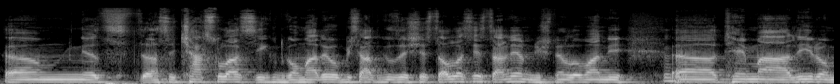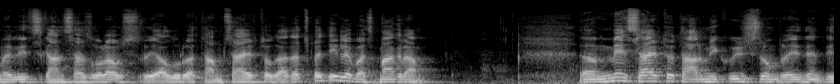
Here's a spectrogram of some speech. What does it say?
ასე ჩასვლას იქ მდგომარეობის ადგილზე შესწავლას ეს ძალიან მნიშვნელოვანი თემა არის რომელიც განსაზღვრავს რეალურად ამ საერთო გადაწყვეტილებას მაგრამ მე საერთოდ არ მიკვირს რომ პრეზიდენტი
